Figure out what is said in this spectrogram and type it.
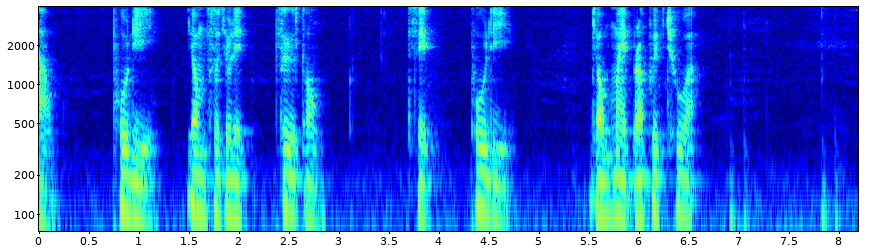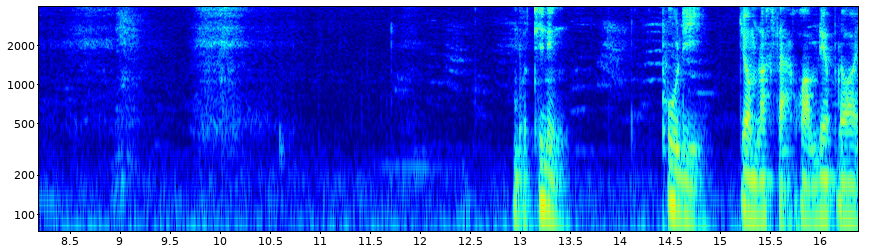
9. ผู้ดีย่อมสุจริตซื่อตรง 10. ผู้ดีย่อมไม่ประพฤติชั่ว บทที่ 1 ผู้ดีย่อมรักษาความเรียบร้อย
